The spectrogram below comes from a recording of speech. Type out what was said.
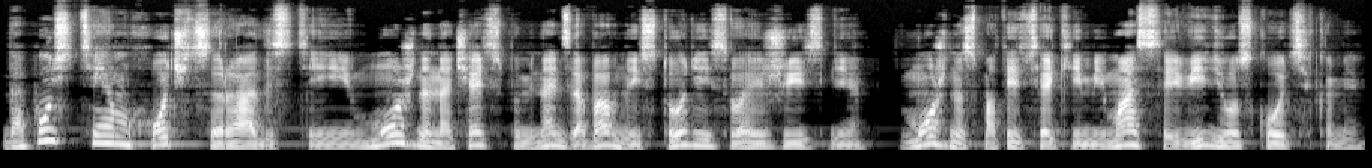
Допустим, хочется радости, и можно начать вспоминать забавные истории своей жизни, можно смотреть всякие мимасы, видео с котиками.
